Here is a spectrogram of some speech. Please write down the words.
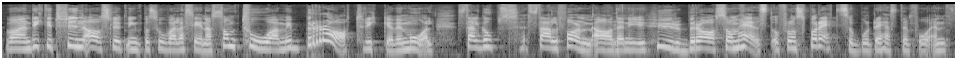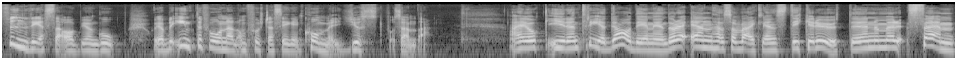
Det var en riktigt fin avslutning på Sovalla senast som tvåa med bra tryck över mål. Stallgops stallform, ja den är ju hur bra som helst och från spår 1 så borde hästen få en fin resa av Björn Goop. Och jag blir inte förvånad om första segern kommer just på söndag. Nej, och I den tredje avdelningen då är det en häst som verkligen sticker ut. Det är nummer fem,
